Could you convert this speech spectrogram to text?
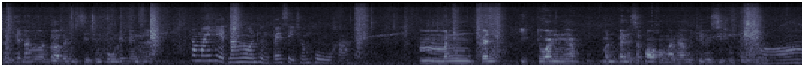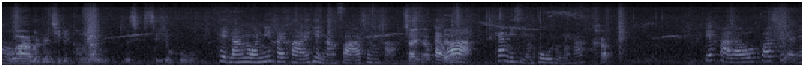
ส่วนเห็ดนางนวลก็เป็นสีชมพูนิดนึงนะทำไมเห็ดนางนวลถึงเป็นสีชมพูคะ อืมมันเป็นอีกตัวหนึ่งครับ มันเป็นสปอร์ของมันครับที่เป็นสีชมพูอ๋อ เพราะว่ามันเป็นชีวิตของมันเป็นสีสีชมพู เห็ดนางนวลนี่คล้าย ๆ เห็ดนางฟ้าใช่ไหมคะ ใช่ครับแต่ว่าแค่มีสีชมพูถูกไหมคะ ครับพี่ค่ะแล้วข้อเสียใน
